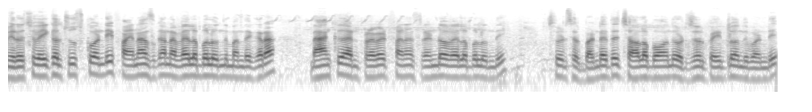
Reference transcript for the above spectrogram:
మీరు వచ్చి వెహికల్ చూసుకోండి. ఫైనాన్స్ కానీ అవైలబుల్ ఉంది మన దగ్గర. బ్యాంక్ అండ్ ప్రైవేట్ ఫైనాన్స్ రెండు అవైలబుల్ ఉంది. చూడండి సార్ బండి అయితే చాలా బాగుంది. ఒరిజినల్ పెయింట్లో ఉంది బండి.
